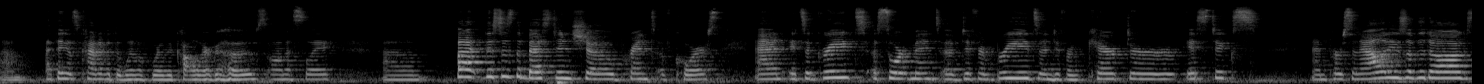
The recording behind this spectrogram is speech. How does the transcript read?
Um, I think it's kind of at the whim of where the collar goes, honestly. Um, but this is the best in show print, of course. And it's a great assortment of different breeds and different characteristics and personalities of the dogs.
